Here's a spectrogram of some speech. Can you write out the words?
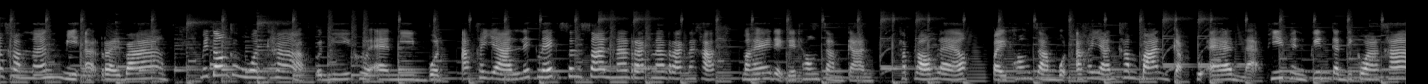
5คำนั้นมีอะไรบ้าง ไม่ต้องกังวลค่ะ วันนี้ครูแอนมีบทอักขยานเล็กๆ สั้นๆ น่ารักน่ารักนะคะ มาให้เด็กได้ท่องจำกัน ถ้าพร้อมแล้วไปท่องจำบทอักขยานคำบันกับครูแอน และพี่เพนกวินกันดีกว่าค่ะ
